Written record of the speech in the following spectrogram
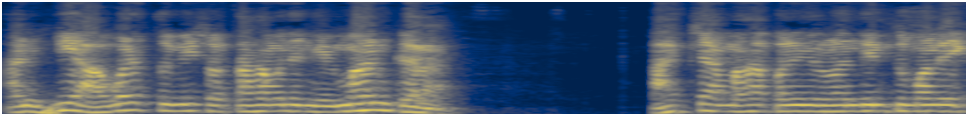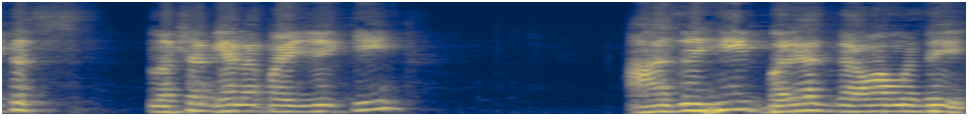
आणि ही आवड तुम्ही स्वतःमध्ये निर्माण करा. आजच्या महापरिनिर्वाण दिन तुम्हाला एकच लक्षात घ्यायला पाहिजे की आजही बऱ्याच गावामध्ये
